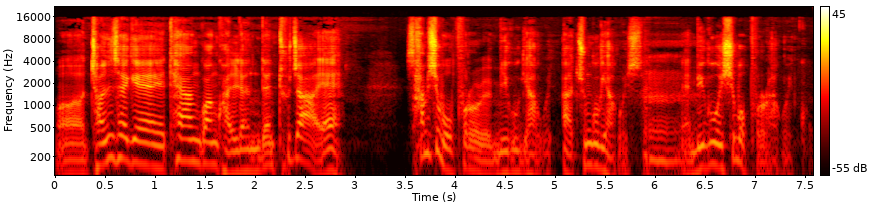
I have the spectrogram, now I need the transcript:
어, 전 세계 태양광 관련된 투자에 35%를 미국이 하고 아 중국이 하고 있어요. 음. 예, 미국은 15%를 하고 있고.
